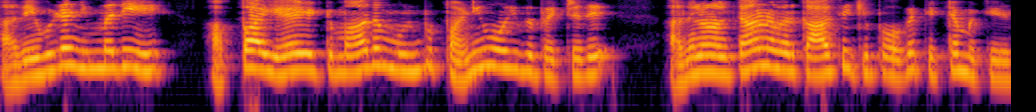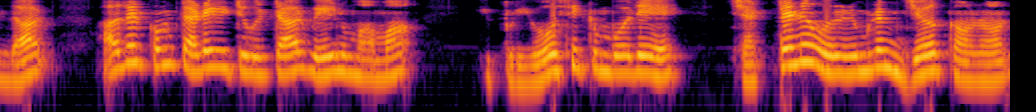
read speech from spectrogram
அதைவிட நிம்மதி அப்பா ஏழு எட்டு மாதம் முன்பு பணி ஓய்வு பெற்றது. அதனால் தான் அவர் காசிக்கு போக திட்டமிட்டிருந்தார். அதற்கும் தடையிட்டு விட்டார் வேணுமாமா. இப்படி யோசிக்கும் போதே சட்டென ஒரு நிமிடம் ஜேக் ஆனான்.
